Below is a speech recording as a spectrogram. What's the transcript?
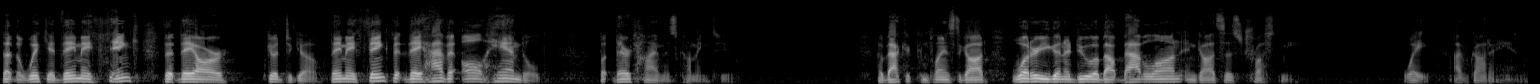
that the wicked, they may think that they are good to go. They may think that they have it all handled, but their time is coming too. Habakkuk complains to God, What are you going to do about Babylon? And God says, Trust me. Wait, I've got it handled.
